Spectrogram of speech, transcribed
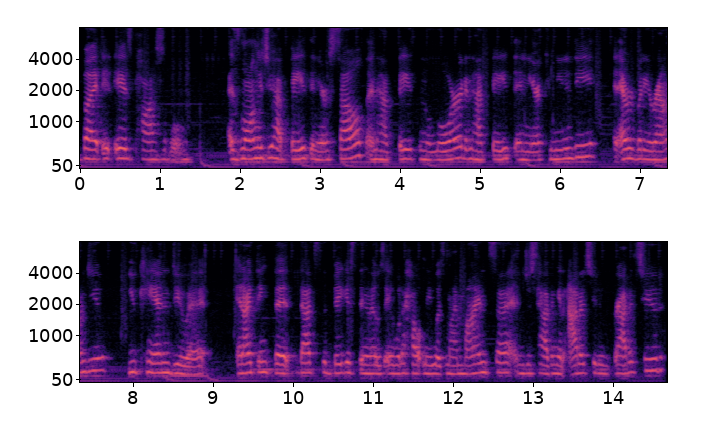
But it is possible as long as you have faith in yourself and have faith in the Lord and have faith in your community and everybody around you, you can do it. And I think that that's the biggest thing that was able to help me was my mindset and just having an attitude of gratitude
